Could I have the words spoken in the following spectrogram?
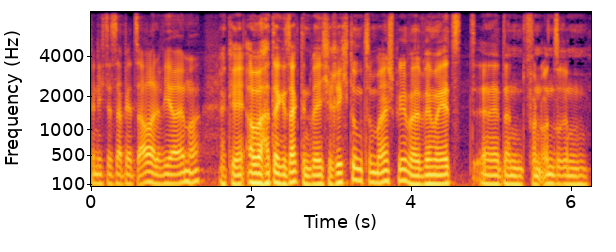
finde ich das ab jetzt auch oder wie auch immer. Okay, aber hat er gesagt, in welche Richtung zum Beispiel? Weil wenn wir jetzt äh, dann von unseren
